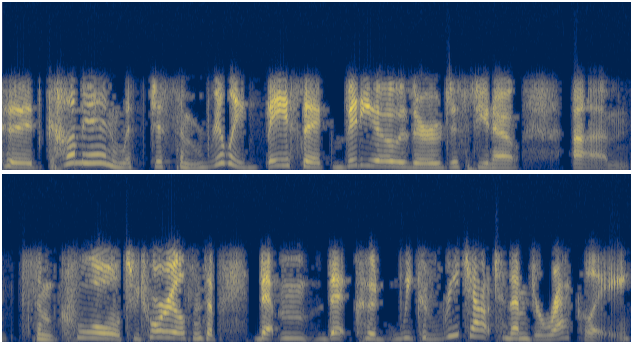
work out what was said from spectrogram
could come in with just some really basic videos or just, you know, um, some cool tutorials and stuff that, that could we could reach out to them directly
